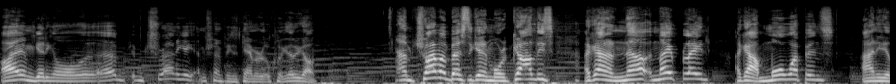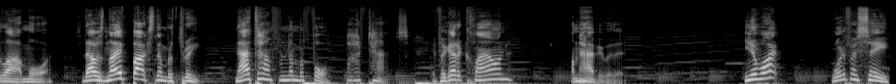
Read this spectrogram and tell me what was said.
I am getting a little. Uh, I'm trying to get. I'm trying to fix the camera real quick. There we go. I'm trying my best to get more godlies. I got a knife blade. I got more weapons. I need a lot more. So that was knife box number three. Now time for number four. Five times. If I got a clown, I'm happy with it. You know what? What if I say,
